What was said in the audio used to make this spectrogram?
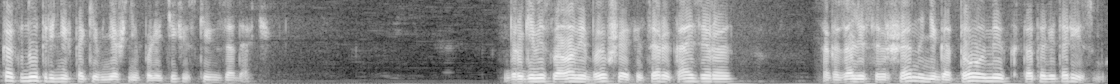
как внутренних, так и внешнеполитических задач. Другими словами, бывшие офицеры кайзера оказались совершенно не готовыми к тоталитаризму,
